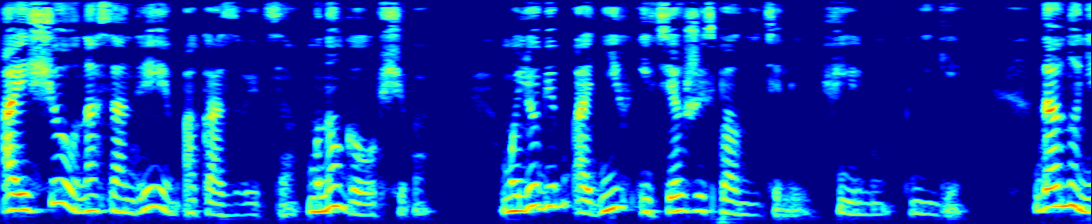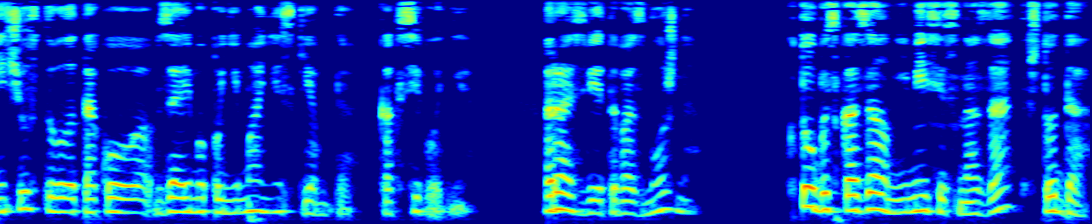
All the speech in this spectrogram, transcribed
А еще у нас с Андреем, оказывается, много общего. Мы любим одних и тех же исполнителей, фильмы, книги. Давно не чувствовала такого взаимопонимания с кем-то, как сегодня. Разве это возможно? Кто бы сказал мне месяц назад, что да,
